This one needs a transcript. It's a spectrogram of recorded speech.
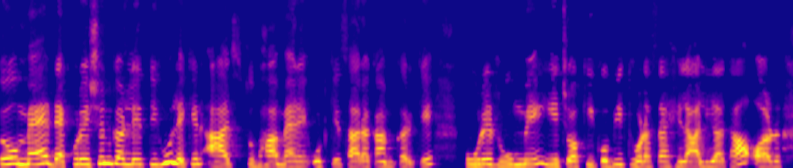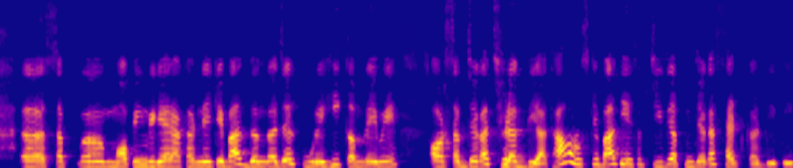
तो मैं डेकोरेशन कर लेती हूँ, लेकिन आज सुबह मैंने उठ के सारा काम करके पूरे रूम में ये चौकी को भी थोड़ा सा हिला लिया था और सब मॉपिंग वगैरह करने के बाद गंगा जल पूरे ही कमरे में और सब जगह छिड़क दिया था और उसके बाद ये सब चीज़ें अपनी जगह सेट कर दी थी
